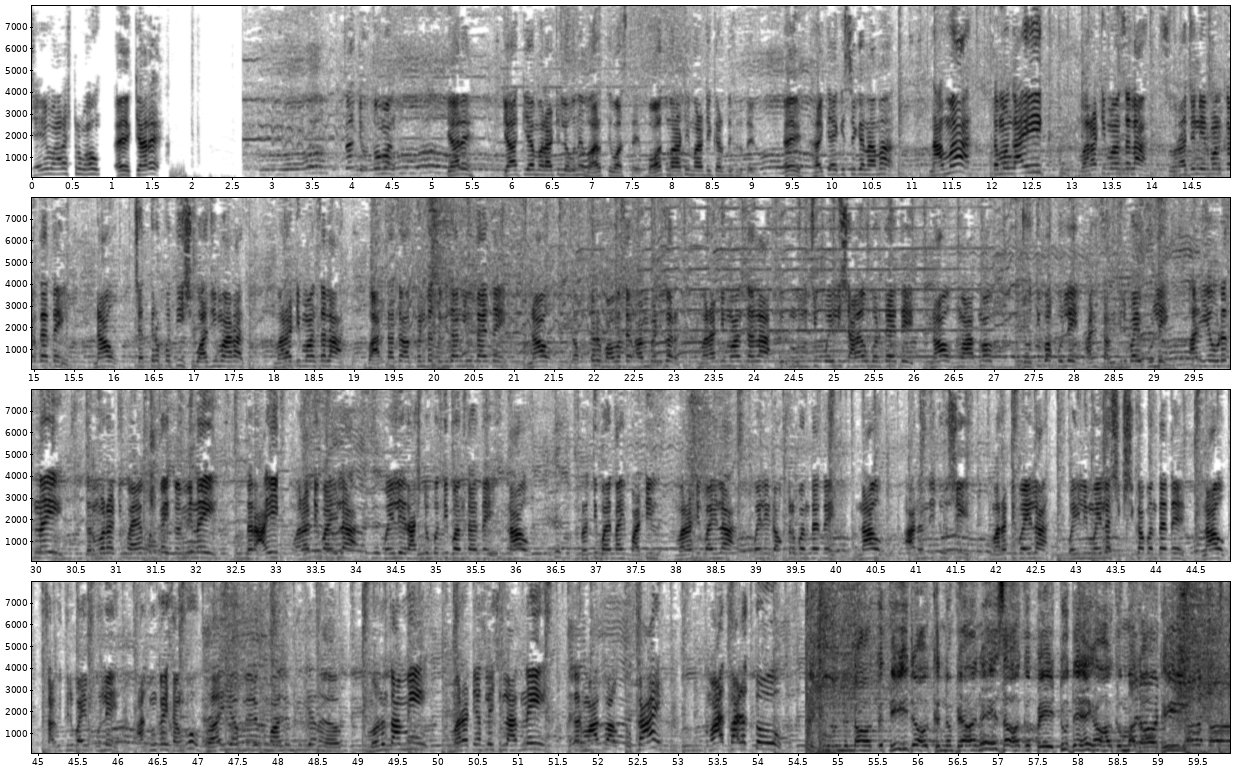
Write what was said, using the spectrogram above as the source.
जय महाराष्ट्र भाऊ। ए क्या रे? तो मग क्या रे? क्या किया मराठी लोगों ने भारत के वास्ते? बहुत मराठी मराठी करते फिरते ए है क्या किसी का नामा? नामा? मग ऐक मराठी माणसाला स्वराज्य निर्माण करता येते. नाव छत्रपती शिवाजी महाराज. मराठी माणसाला भारताचं अखंड संविधान लिहिता येते. नाव डॉक्टर बाबासाहेब आंबेडकर. मराठी माणसाला मुलीची पहिली शाळा उघडता येते. नाव महात्मा ज्योतिबा फुले आणि सावित्रीबाई फुले. आणि एवढंच नाही तर मराठी पाया पण काही कमी नाही. तर आई मराठी बाईला पहिले राष्ट्रपती बनता येते नाव प्रतिभाताई पाटील मराठी बाईला पहिले डॉक्टर बनता येते नाव आनंदी जोशी मराठी बाईला पहिली महिला शिक्षिका बनता येते नाव सावित्रीबाई फुले. अजून काही सांगू? भाई अब मेरे को मालूम ना म्हणून तर आम्ही मराठी असल्याची लाज नाही तर मात बाळगतो. काय? मात बाळगतो. खून टाकती राख नव्याने जाग पेटू दे आग मराठी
